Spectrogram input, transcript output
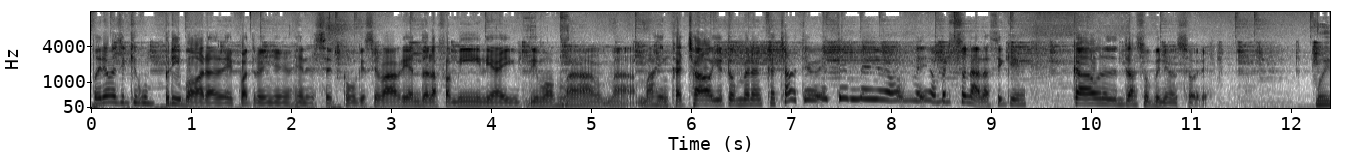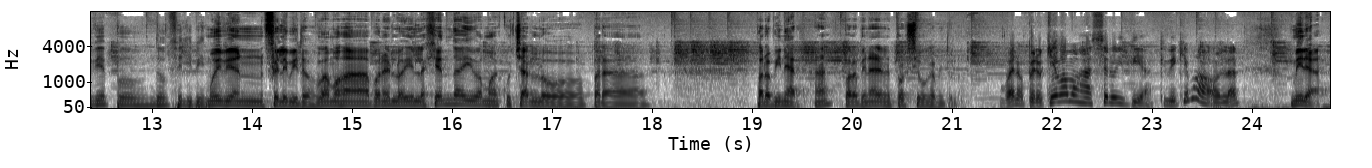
podríamos decir que es un primo ahora de cuatro años en el set, como que se va abriendo la familia y primos más, más, más encachados y otros menos encachados. Este, este es medio, medio personal, así que cada uno tendrá su opinión sobre. Muy bien, pues, don Felipín. Muy bien, Felipito. Vamos a ponerlo ahí en la agenda y vamos a escucharlo para, para opinar, ¿ah? para opinar en el próximo capítulo. Bueno, pero ¿qué vamos a hacer hoy día? ¿De qué vamos a hablar? Mira,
